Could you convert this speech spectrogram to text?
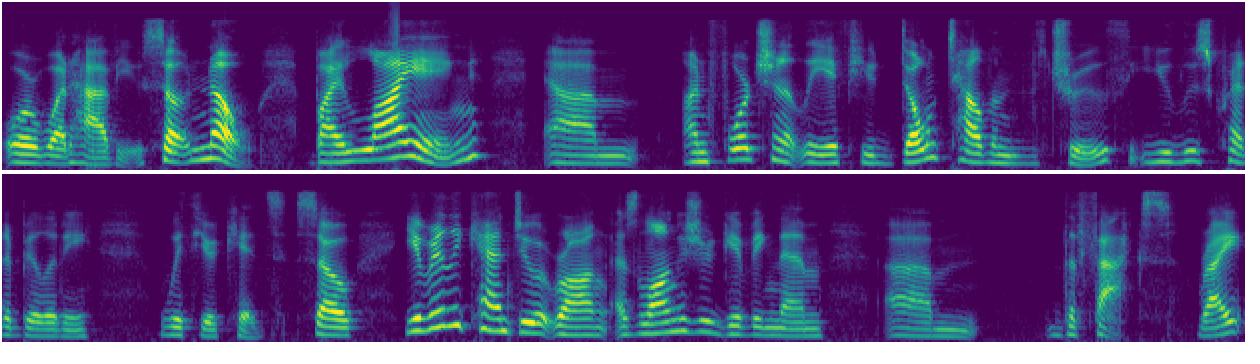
Or what have you. So, no, by lying, um, unfortunately, if you don't tell them the truth, you lose credibility with your kids. So, you really can't do it wrong as long as you're giving them um, the facts, right?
